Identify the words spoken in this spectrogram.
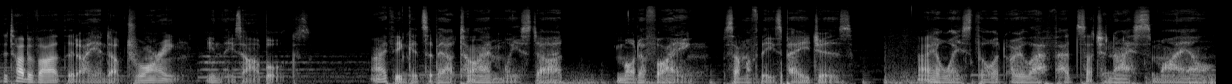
the type of art that I end up drawing in these art books. I think it's about time we start modifying some of these pages. I always thought Olaf had such a nice smile.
